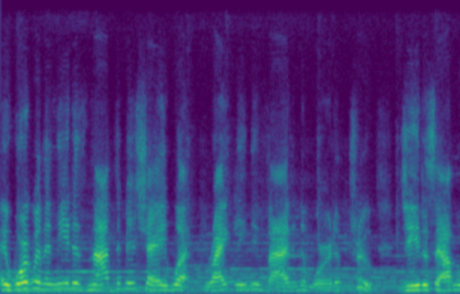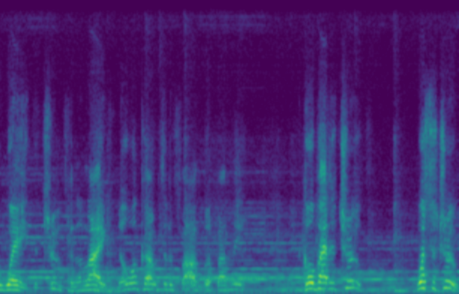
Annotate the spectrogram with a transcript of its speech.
A workman that needeth not to be ashamed, what? Rightly dividing the word of truth. Jesus said, I'm the way, the truth, and the life. No one comes to the Father but by me. Go by the truth. What's the truth?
